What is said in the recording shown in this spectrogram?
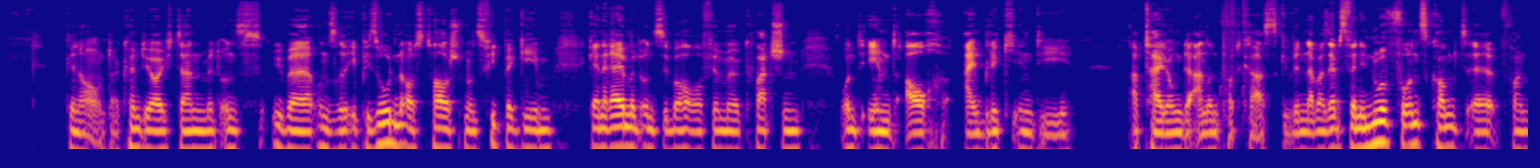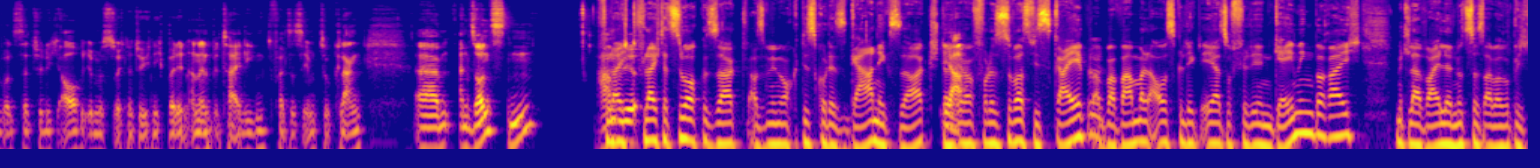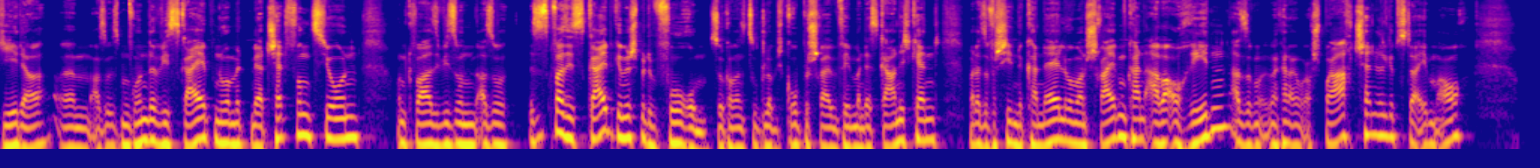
Genau, und da könnt ihr euch dann mit uns über unsere Episoden austauschen, uns Feedback geben, generell mit uns über Horrorfilme quatschen und eben auch Einblick in die Abteilung der anderen Podcasts gewinnen. Aber selbst wenn ihr nur für uns kommt, äh, freuen wir uns natürlich auch. Ihr müsst euch natürlich nicht bei den anderen beteiligen, falls es eben so klang. Ähm, ansonsten Vielleicht, vielleicht hast du auch gesagt, also wenn man auch Discord jetzt gar nichts sagt, stell Ja. dir mal vor, das ist sowas wie Skype, Mhm. aber war mal ausgelegt eher so für den Gaming-Bereich. Mittlerweile nutzt das aber wirklich jeder. Ähm, also ist im Grunde wie Skype, nur mit mehr Chat-Funktionen und quasi wie so ein, also es ist quasi Skype gemischt mit dem Forum. So kann man es, glaube ich, grob beschreiben, für jemanden, der es gar nicht kennt. Man hat also verschiedene Kanäle, wo man schreiben kann, aber auch reden. Also man kann auch Sprachchannel gibt's da eben auch.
